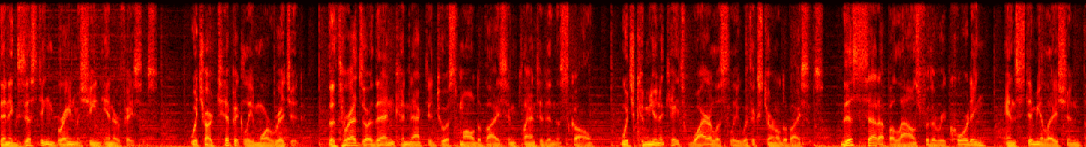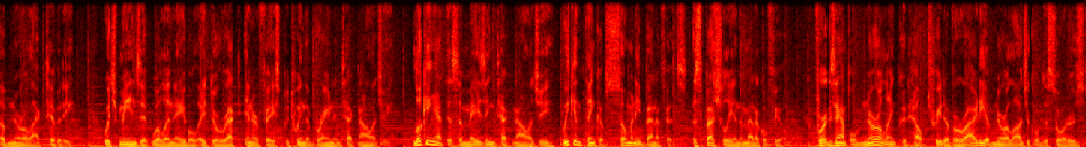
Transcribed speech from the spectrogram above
than existing brain-machine interfaces, which are typically more rigid. The threads are then connected to a small device implanted in the skull, which communicates wirelessly with external devices. This setup allows for the recording and stimulation of neural activity, which means it will enable a direct interface between the brain and technology. Looking at this amazing technology, we can think of so many benefits, especially in the medical field. For example, Neuralink could help treat a variety of neurological disorders,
